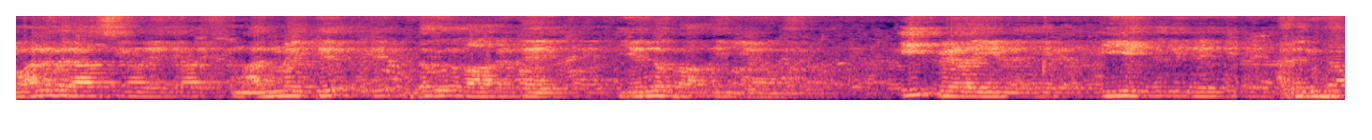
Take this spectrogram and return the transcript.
മാനവരാശിയുടെ നന്മയ്ക്ക് ഉതകുന്നതാകട്ടെ എന്ന് പ്രാർത്ഥിക്കുകയാണ്. ഈ വേളയിൽ ഈ യജ്ഞത്തിന്റെ അനുഗ്രഹ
